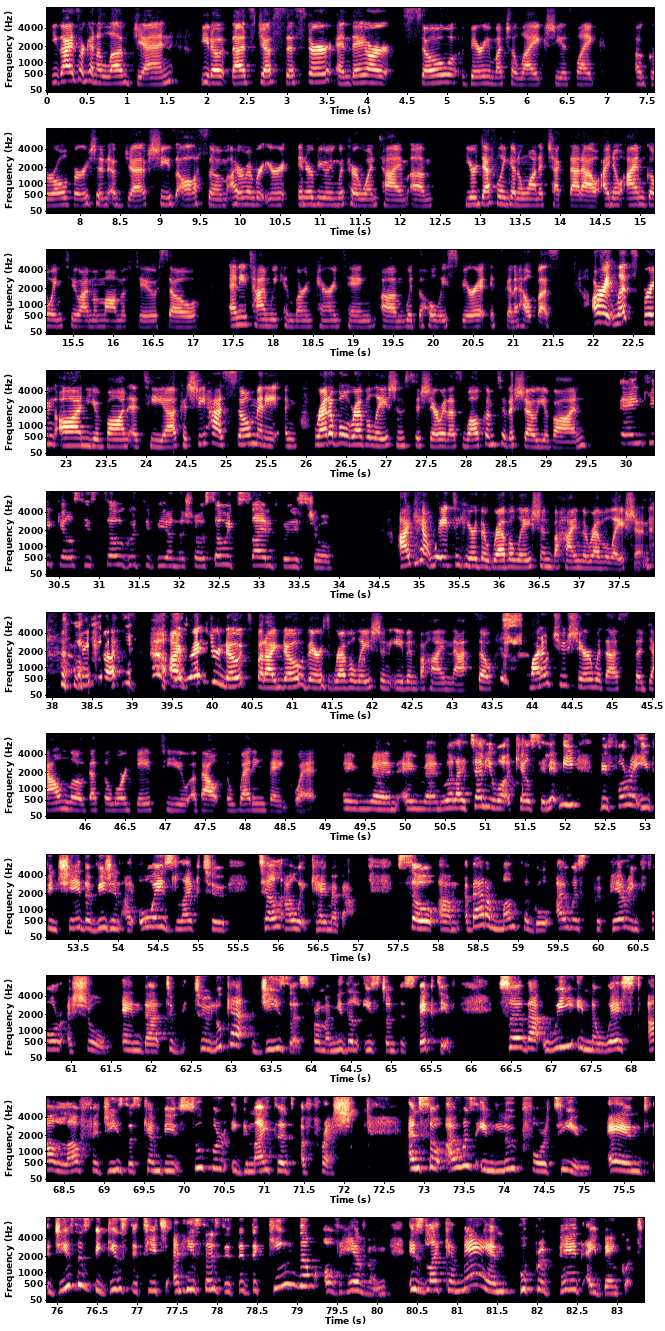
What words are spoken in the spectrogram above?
You guys are gonna love Jen. You know that's Jeff's sister, and they are so very much alike. She is like a girl version of Jeff. She's awesome. I remember you're interviewing with her one time. Um, you're definitely going to want to check that out. I know I'm going to. I'm a mom of two. So anytime we can learn parenting um, with the Holy Spirit, it's going to help us. All right, let's bring on Yvon Attia because she has so many incredible revelations to share with us. Welcome to the show, Yvon. Thank you, Kelsey. So good to be on the show. So excited for this show. I can't wait to hear the revelation behind the revelation because I read your notes, but I know there's revelation even behind that. So, why don't you share with us the download that the Lord gave to you about the wedding banquet? Amen. Amen. Well, I tell you what, Kelsey, let me, before I even share the vision, I always like to tell how it came about. So um, about a month ago, I was preparing for a show and uh, to to look at Jesus from a Middle Eastern perspective, so that we in the West, our love for Jesus can be super ignited afresh. And so I was in Luke 14, and Jesus begins to teach, and he says that the kingdom of heaven is like a man who prepared a banquet.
